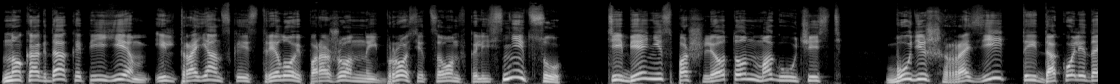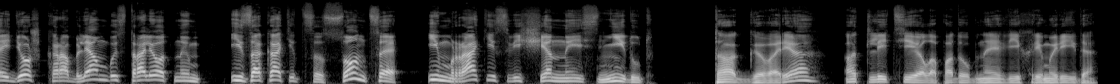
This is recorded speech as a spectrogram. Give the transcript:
Но когда Копием или троянской стрелой пораженный бросится он в колесницу, тебе не спошлет он могучесть, Будешь разить ты, доколе дойдешь кораблям быстролетным, и закатится солнце, и мраки священные снидут». Так говоря, отлетела подобная вихрем Ирида.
